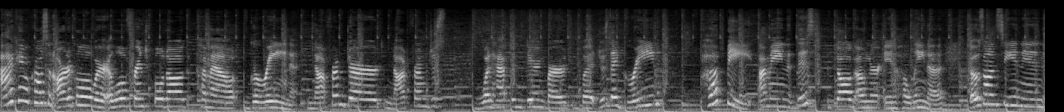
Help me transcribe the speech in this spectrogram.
I came across an article where a little French bulldog come out green, not from dirt, not from just what happens during birth, but just a green puppy. I mean, this dog owner in Helena goes on CNN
